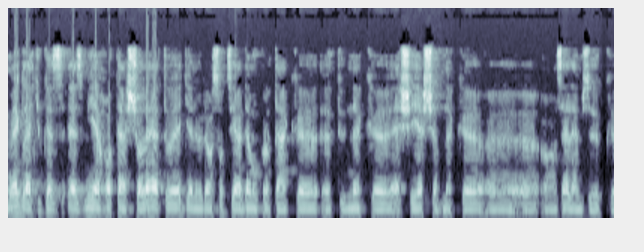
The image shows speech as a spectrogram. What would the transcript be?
meglátjuk ez, ez milyen hatással lehet, egyenlőre a szociáldemokraták tűnnek esélyesebbnek az elemzők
